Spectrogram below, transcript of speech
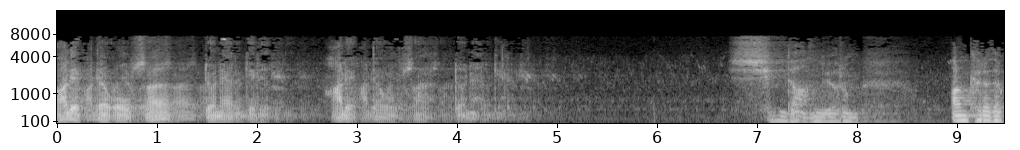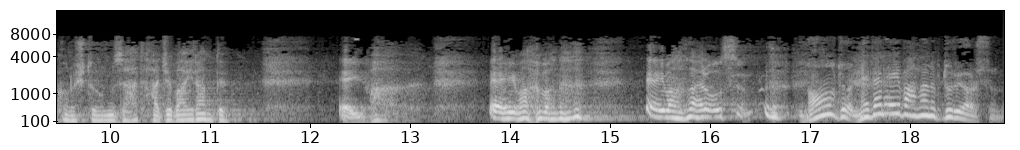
Halep'te olsa döner gelir. Halep'te olsa döner gelir. Şimdi anlıyorum. Ankara'da konuştuğum zat Hacı Bayram'dı. Eyvah. Eyvah bana. Eyvahlar olsun. Ne oldu? Neden eyvahlanıp duruyorsun?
